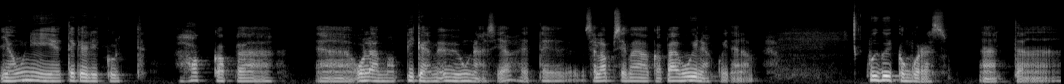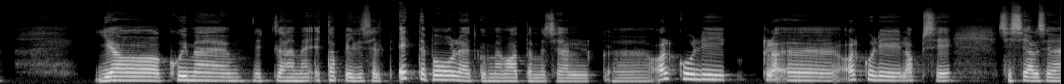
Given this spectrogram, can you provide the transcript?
ja uni tegelikult hakkab äh, olema pigem ööunes jah, et see laps ei vaja ka päevauinakuid enam. kui kõik on korras, et äh, ja kui me nüüd läheme etapiliselt ettepoole, et kui me vaatame seal äh, algkooli äh,, algkoolilapsi, siis seal see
